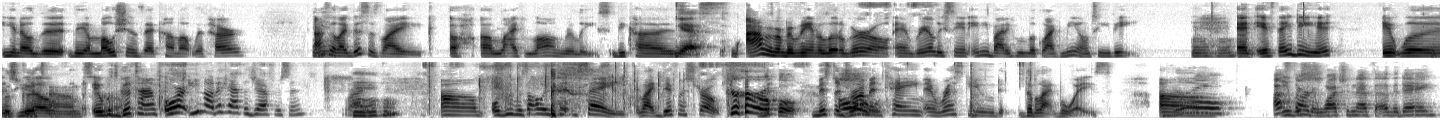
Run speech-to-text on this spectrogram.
you know the the emotions that come up with her, I Mm-hmm. feel like this is like a, a lifelong release because Yes. I remember being a little girl and rarely seeing anybody who looked like me on TV. Mm-hmm. And if they did, it was, was you good know times, it was good times. Or you know they had the Jeffersons, right? Mm-hmm. Um, or we was always getting saved, like different strokes. Girl, Mr. Oh. Drummond came and rescued the black boys. Um, girl, I it was- started watching that the other day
